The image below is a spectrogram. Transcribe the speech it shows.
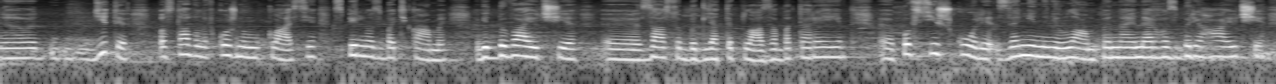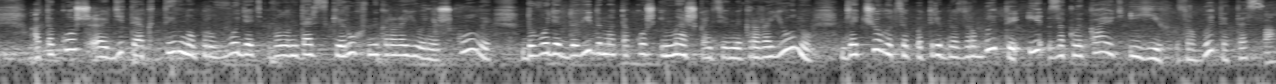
Е, Діти поставили в кожному класі спільно з батьками, відбиваючи е, засоби для тепла за батареї. Е, По всій школі замінені лампи на енергозберігаючі. А також діти активно проводять волонтерський рух в мікрорайоні школи, доводять до відома також і мешканців мікрорайону, для чого це потрібно зробити, і закликають і їх зробити те саме.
